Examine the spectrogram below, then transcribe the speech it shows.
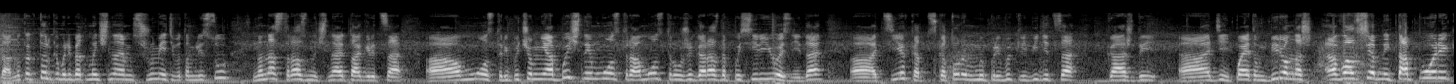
Да, ну как только мы, ребят, начинаем шуметь в этом лесу, на нас сразу начинают агриться а, монстры. И причем не обычные монстры, а монстры уже гораздо посерьезней, да, а, тех, с которыми мы привыкли видеться каждый а, день. Поэтому берем наш а, волшебный топорик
